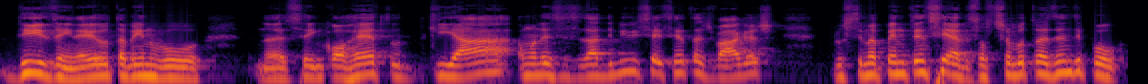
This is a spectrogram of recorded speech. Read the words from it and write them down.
dizem, né, eu também não vou né, ser incorreto, que há uma necessidade de 1.600 vagas para o sistema penitenciário, só se chamou 300 e pouco.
